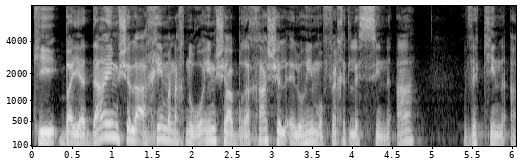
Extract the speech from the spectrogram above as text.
כי בידיים של האחים אנחנו רואים שהברכה של אלוהים הופכת לשנאה וקנאה.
